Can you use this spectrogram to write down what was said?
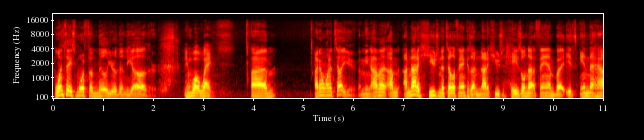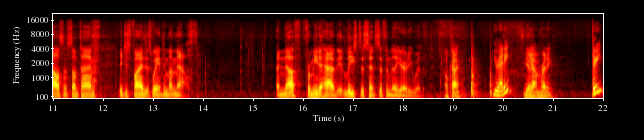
One tastes more familiar than the other. In what way? Um, I don't want to tell you. I mean, I'm a, I'm I'm not a huge Nutella fan because I'm not a huge hazelnut fan, but it's in the house, and sometimes it just finds its way into my mouth. Enough for me to have at least a sense of familiarity with it. Okay. You ready? Yeah, I'm ready. Three,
